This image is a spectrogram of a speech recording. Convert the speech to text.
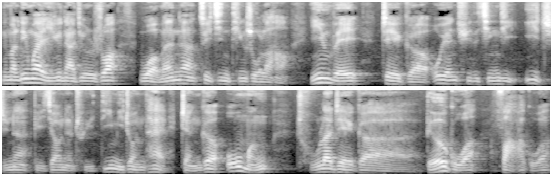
那么另外一个呢，就是说我们呢最近听说了哈，因为这个欧元区的经济一直呢比较呢处于低迷状态，整个欧盟除了这个德国、法国、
